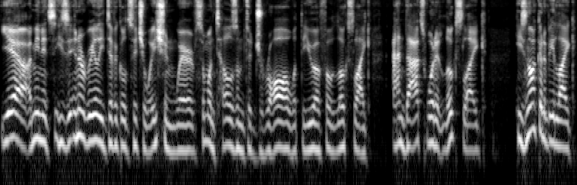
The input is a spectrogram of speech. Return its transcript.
Yeah, I mean, it's he's in a really difficult situation where if someone tells him to draw what the UFO looks like, and that's what it looks like, he's not going to be like,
